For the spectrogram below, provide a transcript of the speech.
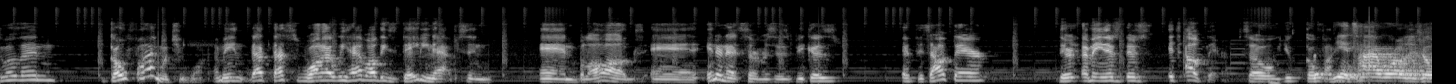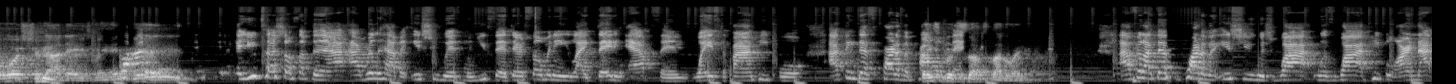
well then go find what you want. I mean that that's why we have all these dating apps and and blogs and internet services because if it's out there, there I mean there's there's it's out there. So you go find the entire world is your oyster nowadays, man. Yeah. And you touched on something I, I, really have an issue with when you said there's so many like dating apps and ways to find people. I think that's part of the problem. Facebook sucks, by the way. I feel like that's part of the issue, which why was why people are not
